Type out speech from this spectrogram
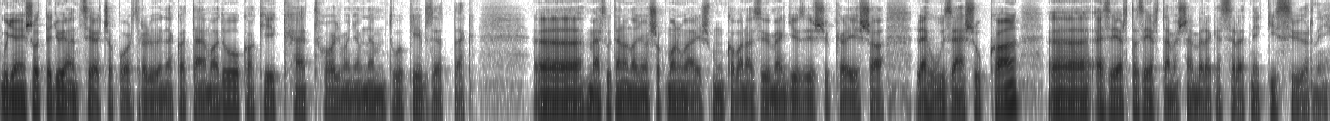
ugyanis ott egy olyan célcsoportra lőnek a támadók, akik, hát, hogy mondjam, nem túl képzettek. Mert utána nagyon sok manuális munka van az ő meggyőzésükkel és a lehúzásukkal, ezért az értelmes embereket szeretnék kiszűrni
